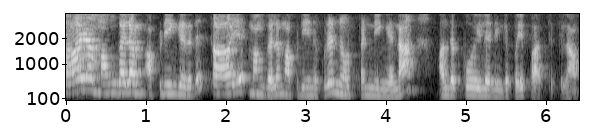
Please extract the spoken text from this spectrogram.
தாழமங்கலம் அப்படிங்கிறது தாய மங்கலம் அப்படின்னு கூட நோட் பண்ணீங்கன்னா அந்த கோயிலை நீங்க போய் பார்த்துக்கலாம்.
